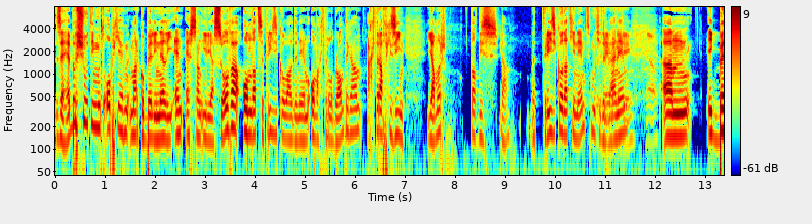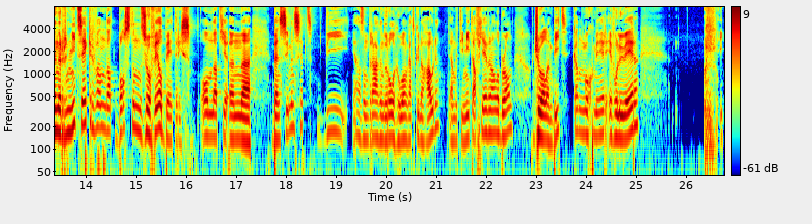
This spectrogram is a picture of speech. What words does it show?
Ze hebben shooting moeten opgeven met Marco Bellinelli en Ersan Ilyasova, omdat ze het risico wouden nemen om achter LeBron te gaan. Achteraf gezien, jammer. Dat is ja, het risico dat je neemt, moet je erbij nemen. Ehm, ik ben er niet zeker van dat Boston zoveel beter is. Omdat je een eh, Ben Simmons hebt die ja, zijn dragende rol gewoon gaat kunnen houden. Dan moet hij niet afgeven aan LeBron. Joel Embiid kan nog meer evolueren. Ik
